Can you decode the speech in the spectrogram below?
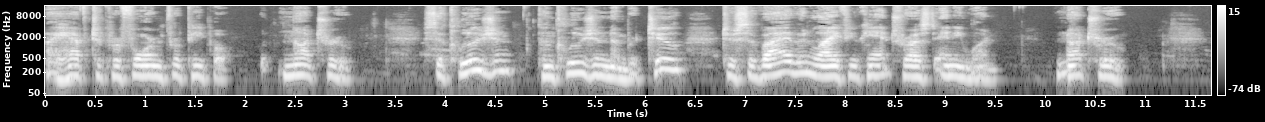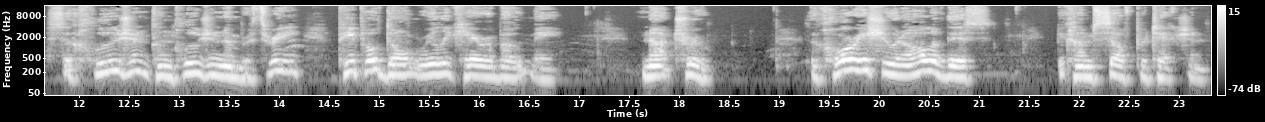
I have to perform for people. Not true. Seclusion, conclusion number two, to survive in life, you can't trust anyone. Not true. Seclusion, conclusion number three, people don't really care about me. Not true. The core issue in all of this becomes self protection.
